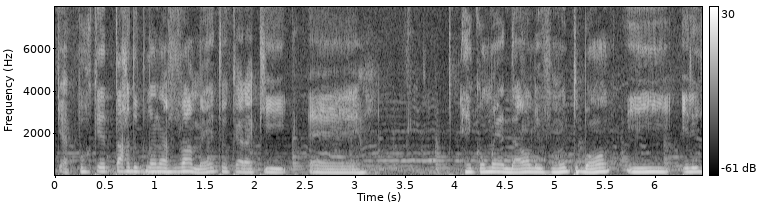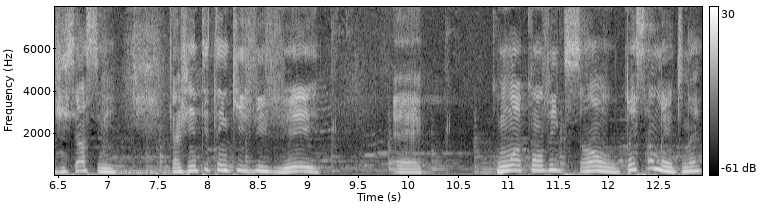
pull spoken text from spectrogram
que é porque tarde do plano avivamento, eu quero aqui é, recomendar um livro muito bom e ele disse assim que a gente tem que viver é, com a convicção, o pensamento, né?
